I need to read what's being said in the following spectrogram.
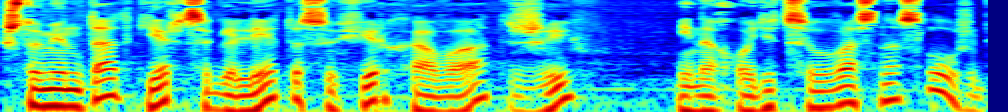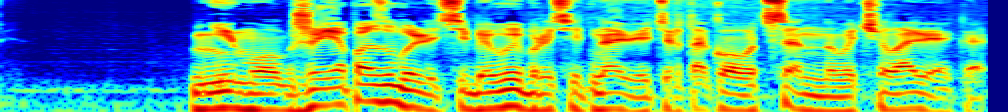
что ментат герцога Лето Суфир Хават жив и находится у вас на службе». «Не мог же я позволить себе выбросить на ветер такого ценного человека»,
